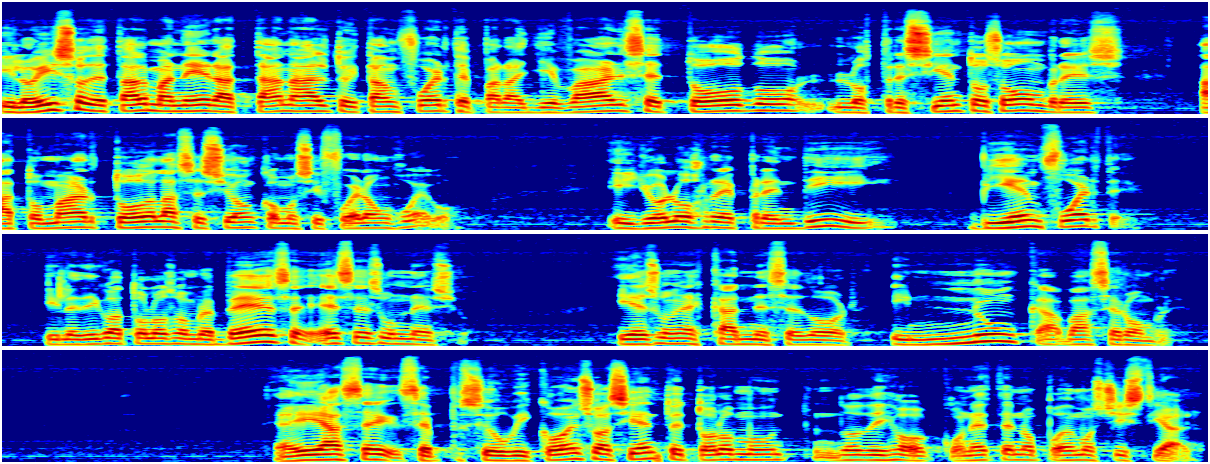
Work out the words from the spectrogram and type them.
Y lo hizo de tal manera, tan alto y tan fuerte, para llevarse todos los 300 hombres a tomar toda la sesión como si fuera un juego. Y yo los reprendí bien fuerte. Y le digo a todos los hombres, ve ese, ese es un necio. Y es un escarnecedor. Y nunca va a ser hombre. Y ahí se, se, ubicó en su asiento y todo el mundo dijo, con este no podemos chistear.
